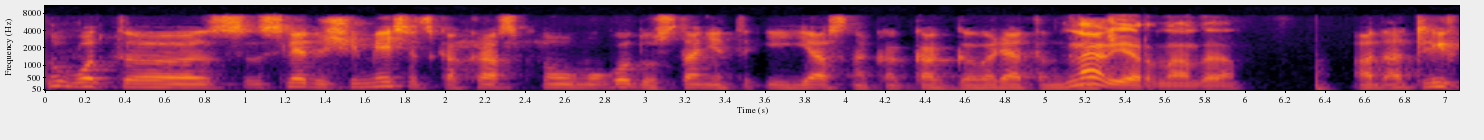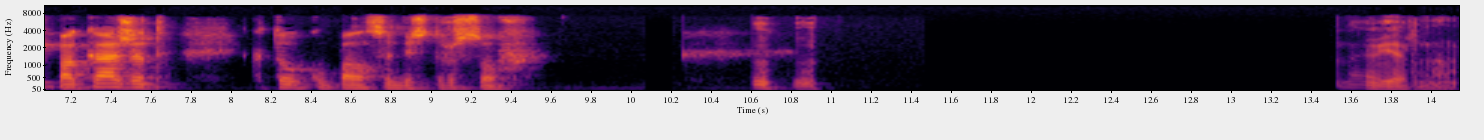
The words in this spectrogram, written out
Ну вот э, следующий месяц как раз к Новому году станет и ясно, как, как говорят англичане. Наверное, да. От, отлив покажет, кто купался без трусов. Наверное.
